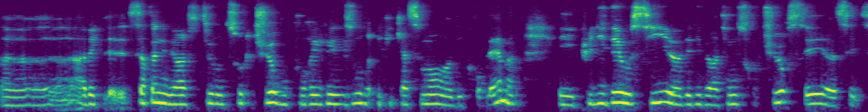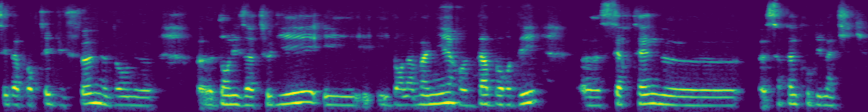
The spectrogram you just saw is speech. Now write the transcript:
Avec certaines libérations de structures, vous pourrez résoudre efficacement des problèmes. Et puis l'idée aussi des libérations de structures, c'est d'apporter du fun dans, le, dans les ateliers et, dans la manière d'aborder certaines, problématiques.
